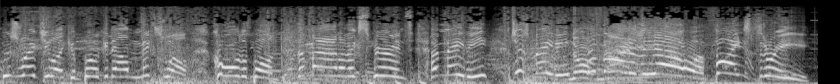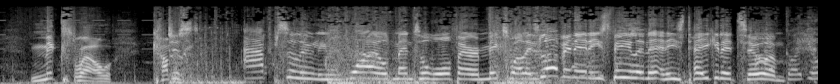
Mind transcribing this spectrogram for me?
who's read you like a book. And now Mixwell, called upon, the man of experience. And maybe, just maybe, No, the man no. of the hour finds three. Mixwell comes. Just absolutely wild mental warfare, and Mixwell is loving it. He's feeling it, and he's taking it to him. got They've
